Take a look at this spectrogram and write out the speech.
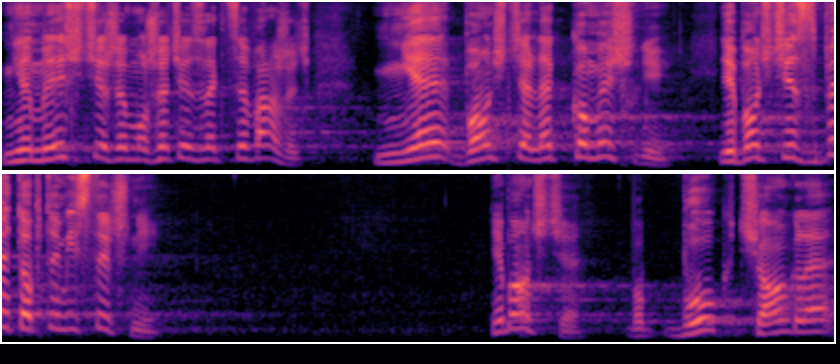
Nie myślcie, że możecie zlekceważyć. Nie bądźcie lekkomyślni. Nie bądźcie zbyt optymistyczni. Nie bądźcie, bo Bóg ciągle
